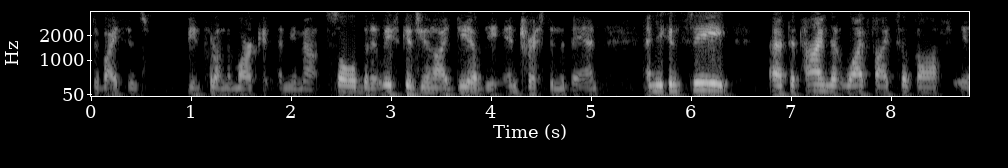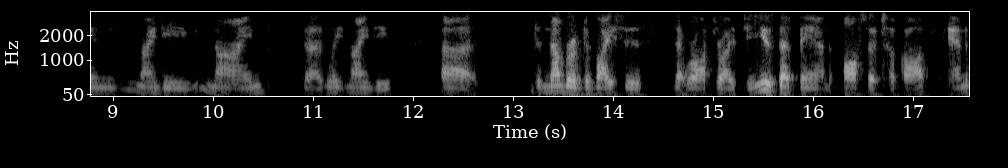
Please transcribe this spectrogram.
devices being put on the market and the amount sold, but at least gives you an idea of the interest in the band. And you can see at the time that Wi-Fi took off in 99, uh, late 90s, uh, the number of devices that were authorized to use that band also took off. And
